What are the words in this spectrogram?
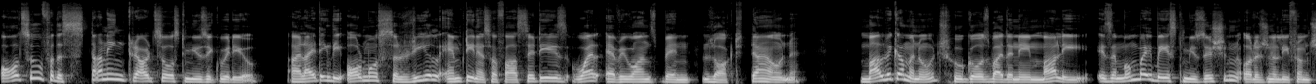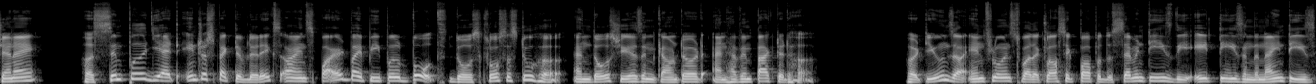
also for the stunning crowdsourced music video, highlighting the almost surreal emptiness of our cities while everyone's been locked down. Malvika Manoj, who goes by the name Mali, is a Mumbai based musician originally from Chennai. Her simple yet introspective lyrics are inspired by people both those closest to her and those she has encountered and have impacted her. Her tunes are influenced by the classic pop of the 70s, the 80s, and the 90s,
